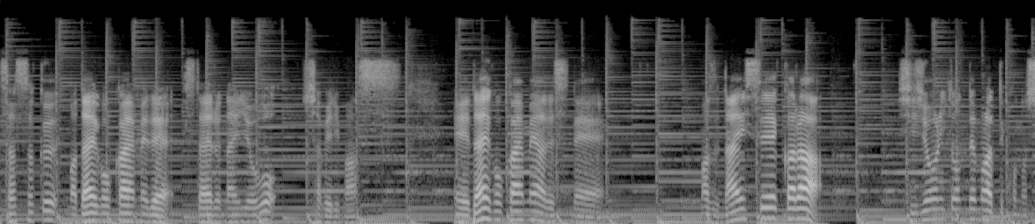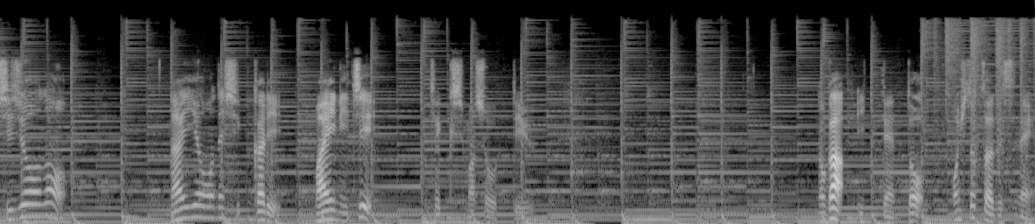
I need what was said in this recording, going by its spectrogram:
早速、まあ、第5回目で伝える内容を喋ります。えー、第5回目はですね、まず内政から市場に飛んでもらって、この市場の内容をね、しっかり毎日チェックしましょうっていうのが1点と、もう1つはですね、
